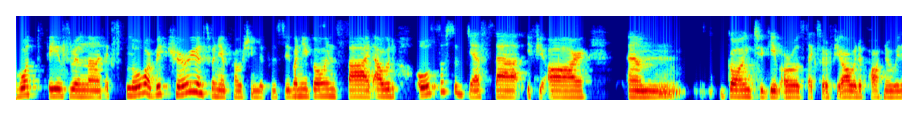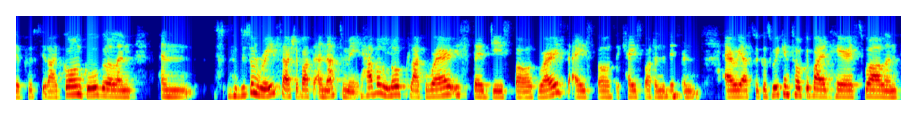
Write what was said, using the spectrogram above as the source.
what feels really nice. Explore, be curious when you're approaching the pussy. When you go inside, I would also suggest that if you are um, going to give oral sex or if you are with a partner with a pussy, like go on Google and and do some research about the anatomy. Have a look, like where is the G spot, where is the A spot, the K spot, and the mm-hmm. different areas, because we can talk about it here as well. And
